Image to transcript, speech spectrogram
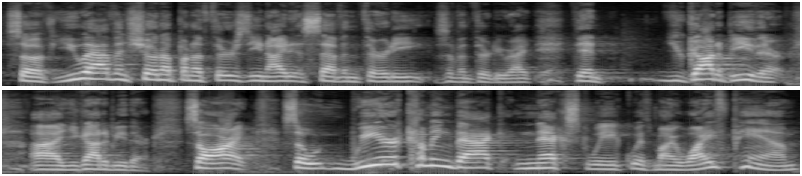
So if you haven't shown up on a Thursday night at 7:30, 7:30, right? Then you got to be there. Uh, you got to be there. So all right. So we're coming back next week with my wife Pam.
